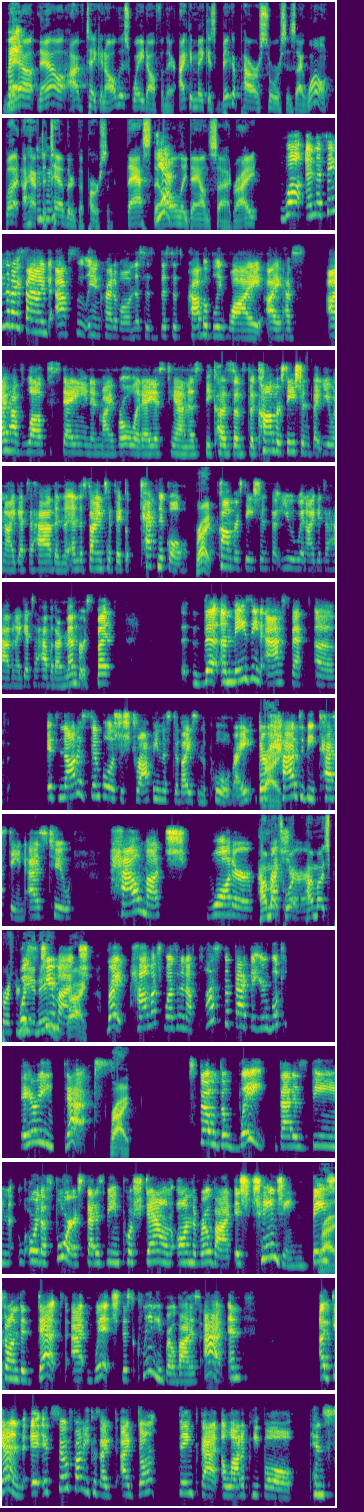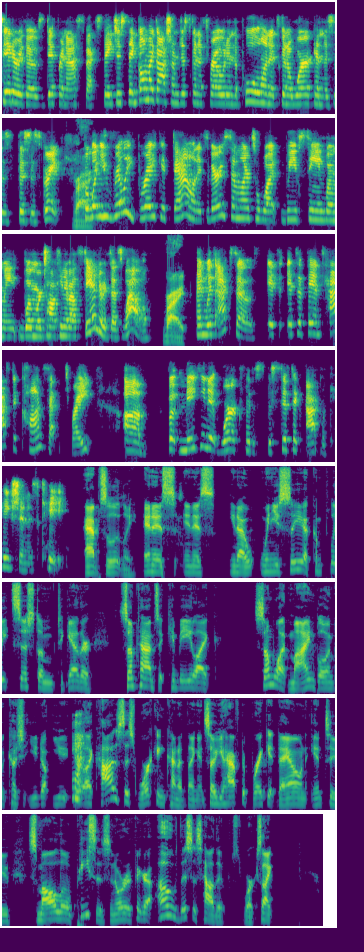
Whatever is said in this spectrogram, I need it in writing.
Right. now now I've taken all this weight off of there. I can make as big a power source as I want, but I have Mhm. to tether the person. That's the Yeah. only downside, right? Well, and the thing that I find absolutely incredible, and this is this is probably why I have I have loved staying in my role at ASTM is because of the conversations that you and I get to have and the and the scientific technical Right. conversations that you and I get to have and I get to have with our members. But the amazing aspect of it's not as simple as just dropping this device in the pool, right? There Right. had to be testing as to how much water How much pressure what, how much pressure was do you need? too much. Right. Right. How much wasn't enough? Plus the fact that you're looking at varying depths. Right. So the weight that is being, or the force that is being pushed down on the robot is changing based Right. on the depth at which this cleaning robot is at. And again, it, it's so funny because I, I don't think that a lot of people consider those different aspects. They just think, oh my gosh, I'm just going to throw it in the pool and it's going to work and this is this is great. Right. But when you really break it down, it's very similar to what we've seen when we when we're talking about standards as well. right. And with exos, it's it's a fantastic concept, right? Um, but making it work for the specific application is key. Absolutely. And it's and it's you know, when you see a complete system together, sometimes it can be like somewhat mind blowing because you don't you you're like, how is this working kind of thing? And so you have to break it down into small little pieces in order to figure out, oh, this is how this works. Like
